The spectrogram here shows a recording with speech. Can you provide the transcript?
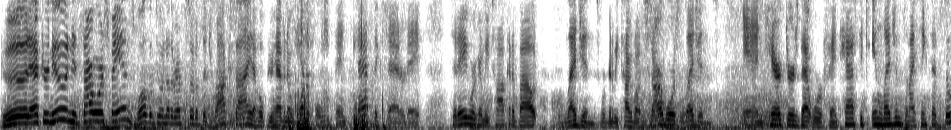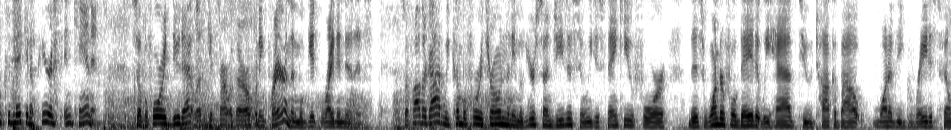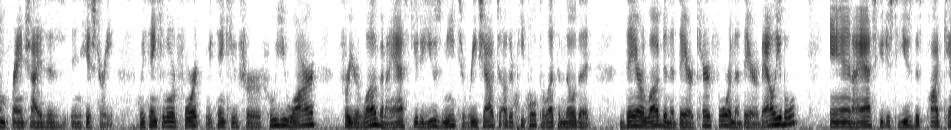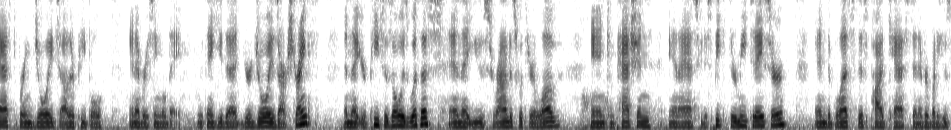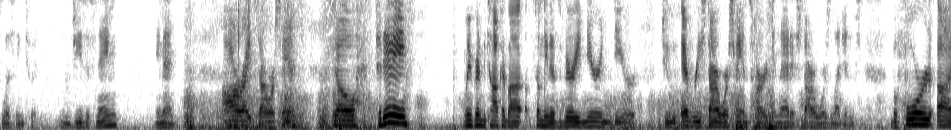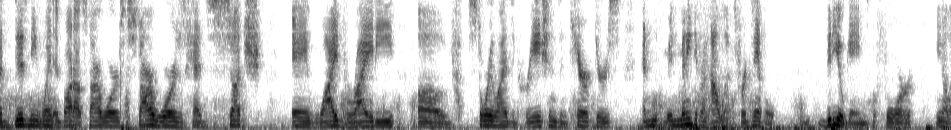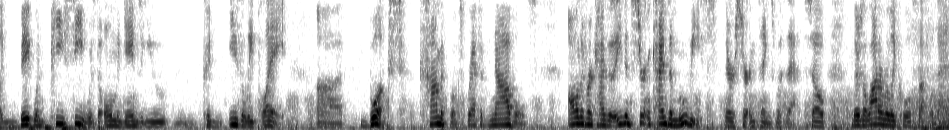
Good afternoon, Star Wars fans. Welcome to another episode of The Drachside. I hope you're having a wonderful, fantastic Saturday. Today we're going to be talking about legends. We're going to be talking about Star Wars legends and characters that were fantastic in Legends, and I think that still could make an appearance in canon. So before we do that, let's get started with our opening prayer, and then we'll get right into this. So Father God, we come before your throne in the name of your Son Jesus, and we just thank you for this wonderful day that we have to talk about one of the greatest film franchises in history. We thank you, Lord, for it. We thank you for who you are, for your love, and I ask you to use me to reach out to other people to let them know that they are loved and that they are cared for and that they are valuable. And I ask you just to use this podcast to bring joy to other people in every single day. We thank you that your joy is our strength and that your peace is always with us and that you surround us with your love and compassion. And I ask you to speak through me today, sir, and to bless this podcast and everybody who's listening to it. In Jesus' name, amen. All right, Star Wars fans. So today we're going to be talking about something that's very near and dear to every Star Wars fan's heart, and that is Star Wars Legends. Before uh, Disney went and bought out Star Wars, Star Wars had such a wide variety of storylines and creations and characters and in many different outlets. For example, video games before you know like big when PC was the only games that you could easily play. Uh, books, comic books, graphic novels, all different kinds of even certain kinds of movies. There are certain things with that. So there's a lot of really cool stuff with that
